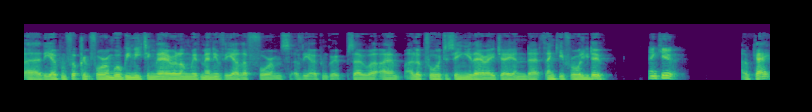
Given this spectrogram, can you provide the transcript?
uh, the Open Footprint Forum will be meeting there along with many of the other forums of the Open Group. So uh, I, I, look forward to seeing you there, AJ, and uh, thank you for all you do. Thank you. Okay.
